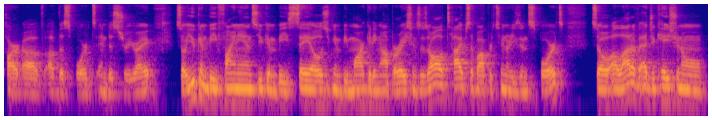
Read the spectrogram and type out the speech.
part of, of the sports industry, right? So you can be finance, you can be sales, you can be marketing operations. There's all types of opportunities in sports. So a lot of educational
